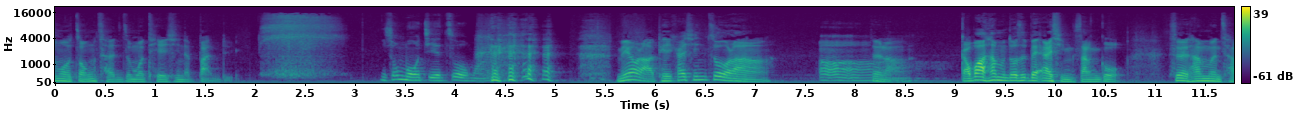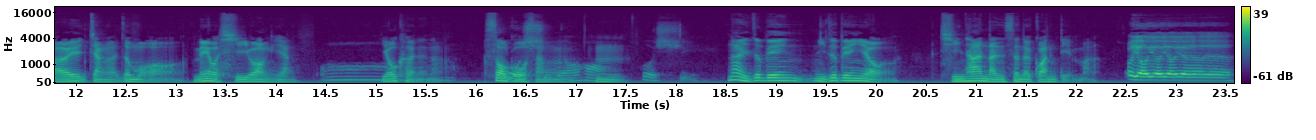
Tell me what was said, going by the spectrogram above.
这么忠诚、这么贴心的伴侣。你说摩羯座吗？没有啦，撇开星座啦，哦哦哦，对啦，搞不好他们都是被爱情伤过，所以他们才会讲的这么没有希望一样。哦，有可能啊，受过伤。嗯，或许那你这边你这边有其他男生的观点吗？哦，有有有有有有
